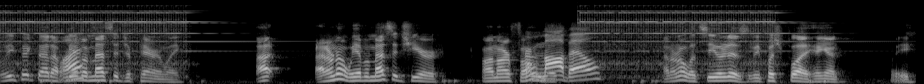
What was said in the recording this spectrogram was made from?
Let me pick that up. We have a message apparently. I I don't know. We have a message here on our phone. from ma bell I don't know. Let's see what it is. Let me push play. Hang on. Wait.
